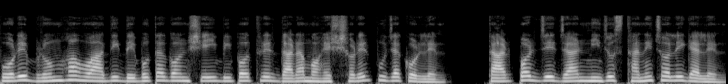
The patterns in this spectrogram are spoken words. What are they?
পরে ব্রহ্মা ও আদি দেবতাগণ সেই বিপত্রের দ্বারা মহেশ্বরের পূজা করলেন। তারপর যে যার নিজ স্থানে চলে গেলেন।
